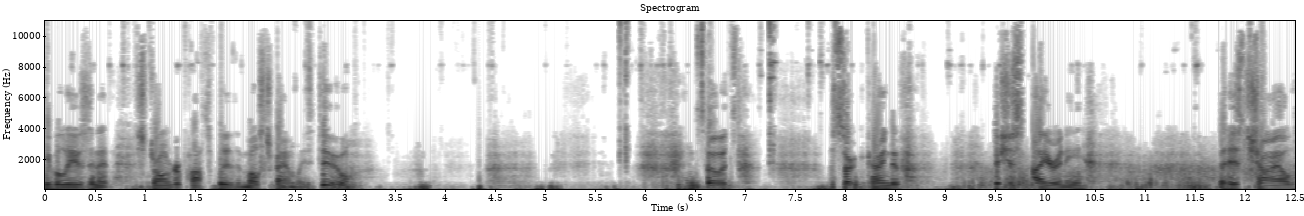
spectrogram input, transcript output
He believes in it stronger, possibly, than most families do. And so it's a certain kind of vicious irony that his child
